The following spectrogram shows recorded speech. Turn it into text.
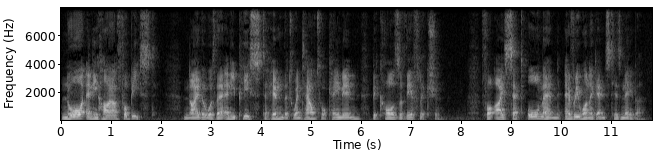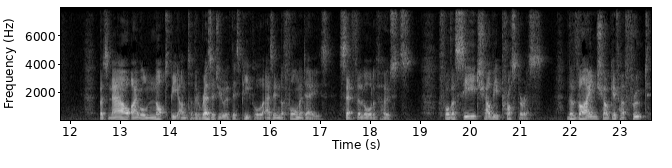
nor any hire for beast, neither was there any peace to him that went out or came in, because of the affliction. For I set all men every one against his neighbour. But now I will not be unto the residue of this people as in the former days, saith the Lord of hosts. For the seed shall be prosperous, the vine shall give her fruit,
